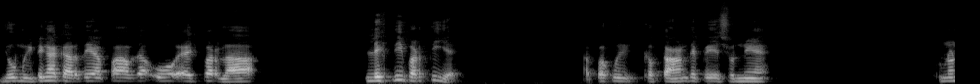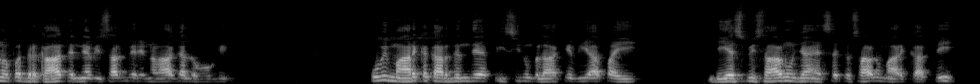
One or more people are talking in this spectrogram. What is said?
ਜੋ ਮੀਟਿੰਗਾਂ ਕਰਦੇ ਆ ਆਪਾਂ, ਆਪਦਾ ਉਹ ਐਜ ਪਰ ਲਾ ਲਿਖਤੀ ਪੜਤੀ ਹੈ। ਆਪਾਂ ਕੋਈ ਕਪਤਾਨ ਦੇ ਪੇਸ਼ ਹੁੰਨੇ ਆ। ਉਹਨਾਂ ਨੂੰ ਆਪਾਂ ਦਰਖਾਸਤ ਦਿੰਨੇ ਆ ਵੀ ਸਰ ਮੇਰੇ ਨਾਲ ਆ ਗੱਲ ਹੋ ਗਈ। ਉਹ ਵੀ ਮਾਰਕ ਕਰ ਦਿੰਦੇ ਆ ਪੀਸੀ ਨੂੰ ਬੁਲਾ ਕੇ ਵੀ ਆ ਭਾਈ ਡੀਐਸਪੀ ਸਾਹਿਬ ਨੂੰ ਜਾਂ ਐਸਐਚਓ ਸਾਹਿਬ ਨੂੰ ਮਾਰਕ ਕਰਤੀ।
